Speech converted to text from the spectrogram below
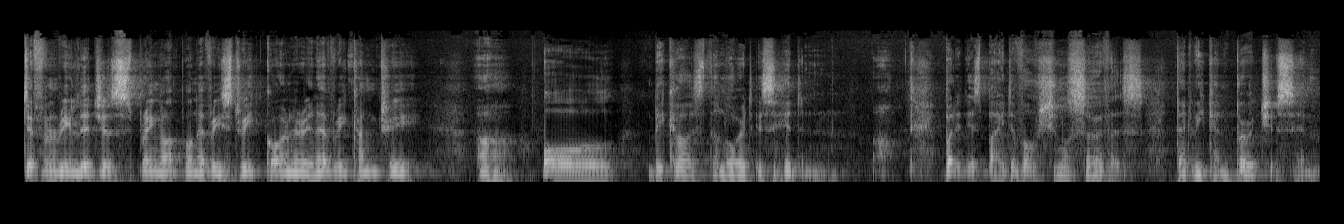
Different religions spring up on every street corner in every country, uh, all because the Lord is hidden. Uh, but it is by devotional service that we can purchase Him,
